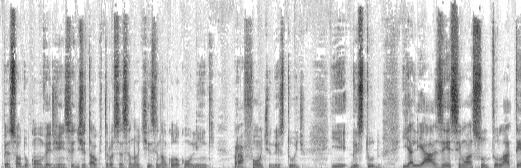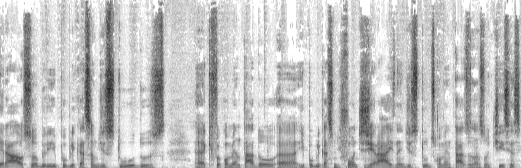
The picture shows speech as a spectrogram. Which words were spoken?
o pessoal do Convergência Digital que trouxe essa notícia não colocou o link para a fonte do estúdio e do estudo. E aliás, esse é um assunto lateral sobre publicação de estudos é, que foi comentado, uh, e publicação de fontes gerais, né, de estudos comentados nas notícias,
